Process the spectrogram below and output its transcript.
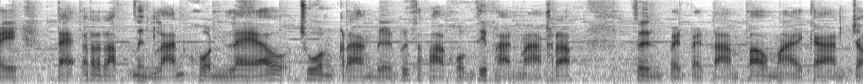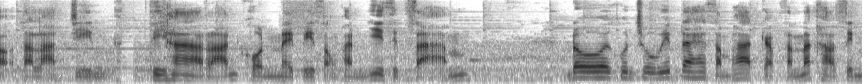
ย แตะระดับ 1 ล้านคนแล้วช่วงกลางเดือนพฤษภาคมที่ผ่านมาครับ ซึ่งเป็นไปตามเป้าหมายการเจาะตลาดจีนที่ 5 ล้านคนในปี 2023 โดยคุณชูวิทย์ได้ให้สัมภาษณ์กับสำนักข่าวซิน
